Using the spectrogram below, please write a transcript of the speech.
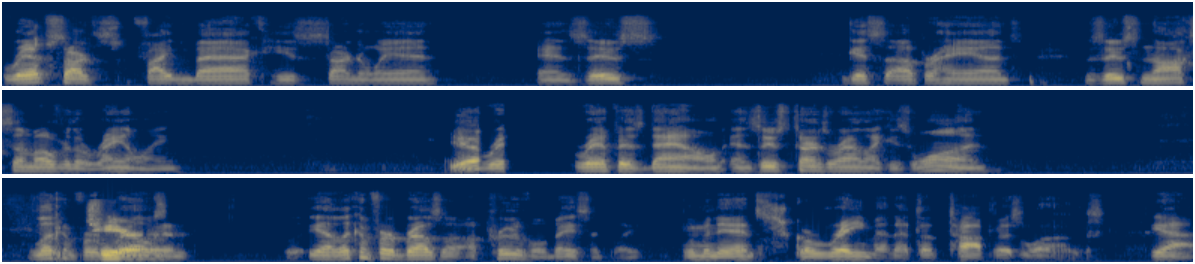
Rip starts fighting back. He's starting to win. And Zeus gets the upper hand. Zeus knocks him over the railing. Yeah. Rip, Rip is down. And Zeus turns around like he's won, looking for Brell's yeah, looking for Brell's uh, approval, basically. and then screaming at the top of his lungs. Yeah,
